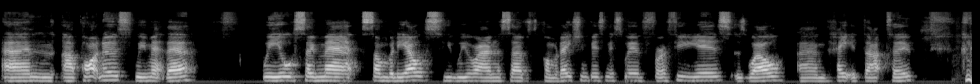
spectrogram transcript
and our partners, we met there we also met somebody else who we ran a service accommodation business with for a few years as well. Um, hated that too.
